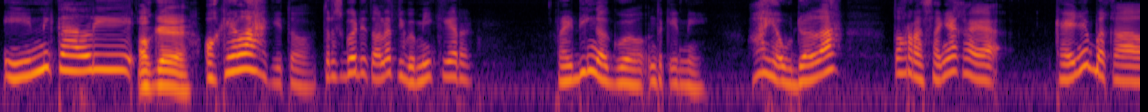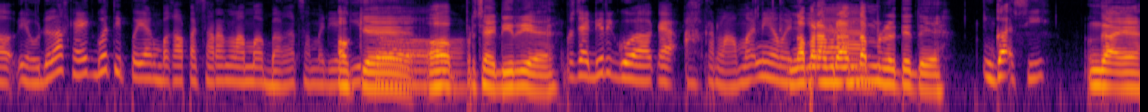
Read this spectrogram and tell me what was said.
ini kali. Oke. oke lah gitu terus gue di toilet juga mikir ready nggak gue untuk ini ah ya udahlah toh rasanya kayak kayaknya bakal ya udahlah kayak gue tipe yang bakal pacaran lama banget sama dia Oke. gitu Oh, percaya diri ya. percaya diri gue kayak ah kan lama nih sama Nggak dia pernah berantem berarti itu ya? enggak sih Enggak ya?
